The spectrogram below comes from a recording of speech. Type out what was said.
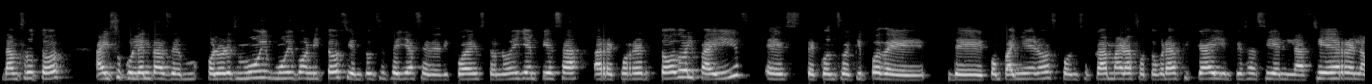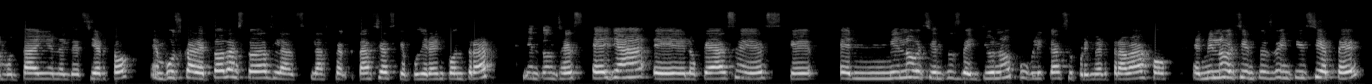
dan frutos, hay suculentas de colores muy, muy bonitos y entonces ella se dedicó a esto, ¿no? Ella empieza a recorrer todo el país este, con su equipo de, de compañeros, con su cámara fotográfica y empieza así en la sierra, en la montaña, en el desierto, en busca de todas, todas las, las cactáceas que pudiera encontrar. Y entonces ella eh, lo que hace es que en 1921 publica su primer trabajo. En 1927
